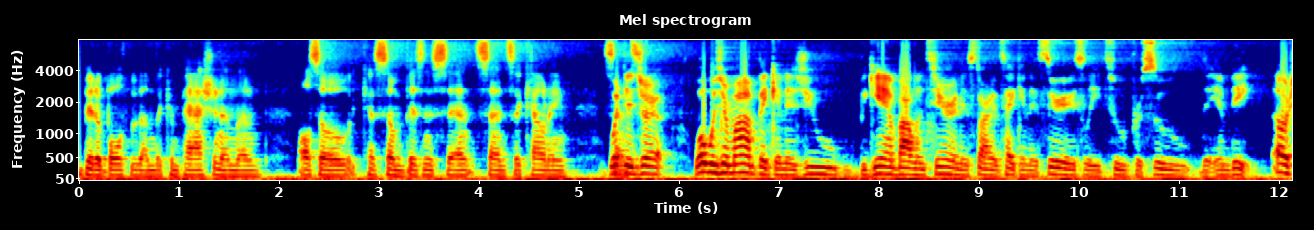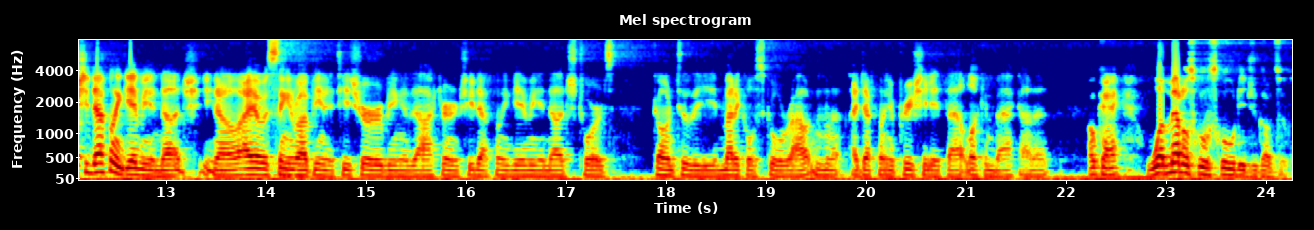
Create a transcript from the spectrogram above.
bit of both of them: the compassion and then also some business sense, sense accounting. What did your What was your mom thinking as you began volunteering and started taking it seriously to pursue the MD? Oh, she definitely gave me a nudge. You know, I was thinking about being a teacher or being a doctor, and she definitely gave me a nudge towards going to the medical school route, and I definitely appreciate that looking back on it. Okay. What medical school school did you go to?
